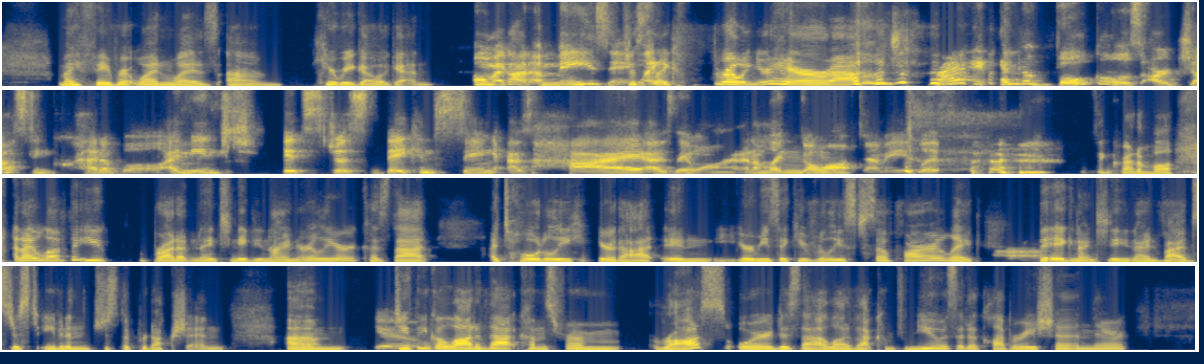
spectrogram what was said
my favorite one was um here we go again Oh my God, amazing. just like, throwing your hair around right. And the vocals are just incredible. I mean, it's just they can sing as high as they want. And I'm like, go Mhm. off, Demi. It's incredible. And I love that you brought up 1989 earlier because that I totally hear that in your music you've released so far. Like big 1989 vibes, just even in just the production. Um, Yeah. do you think a lot of that comes from Ross or does that a lot of that come from you? Is it a collaboration there?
